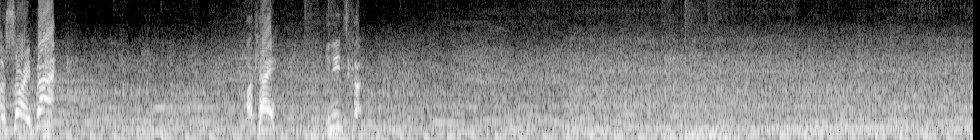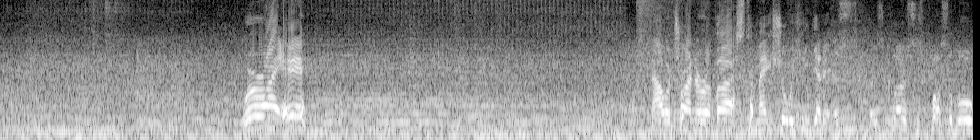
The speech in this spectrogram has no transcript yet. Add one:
Oh, sorry, back. Okay, you need to go. We're right here. Now we're trying to reverse to make sure we can get it as, as close as possible.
